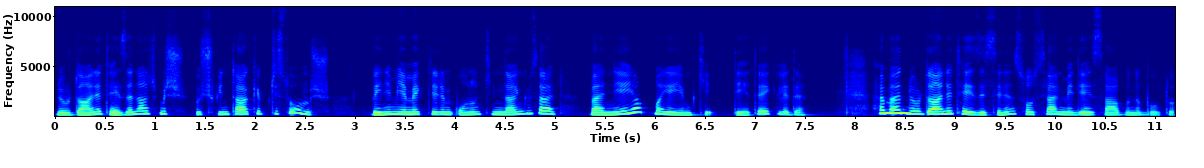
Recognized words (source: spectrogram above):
Nurdane teyzen açmış. 3000 takipçisi olmuş. Benim yemeklerim onunkinden güzel. Ben niye yapmayayım ki diye de ekledi. Hemen Nurdane teyzesinin sosyal medya hesabını buldu.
